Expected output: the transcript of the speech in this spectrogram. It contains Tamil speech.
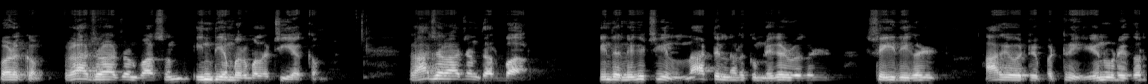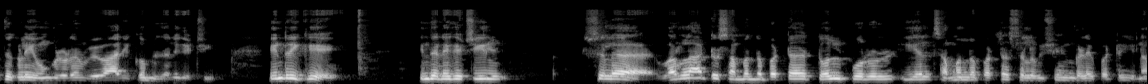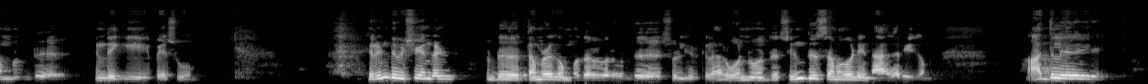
வணக்கம். ராஜராஜன் வாசன் இந்திய மறுமலர்ச்சி இயக்கம். ராஜராஜன் தர்பார். இந்த நிகழ்ச்சியில் நாட்டில் நடக்கும் நிகழ்வுகள் செய்திகள் ஆகியவற்றை பற்றி என்னுடைய கருத்துக்களை உங்களுடன் விவாதிக்கும் இந்த நிகழ்ச்சி. இன்றைக்கு இந்த நிகழ்ச்சியில் சில வரலாற்று சம்பந்தப்பட்ட தொல்பொருள் இயல் சம்பந்தப்பட்ட சில விஷயங்களை பற்றி நாம் வந்து இன்றைக்கு பேசுவோம். இரண்டு விஷயங்கள் வந்து தமிழக முதல்வர் வந்து சொல்லியிருக்கிறார். ஒன்று வந்து சிந்து சமவெளி நாகரிகம். அதில்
